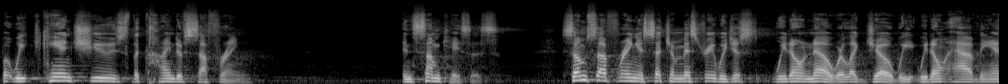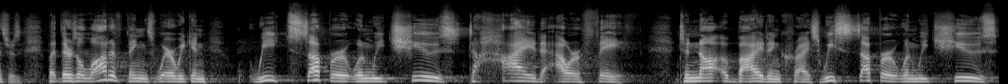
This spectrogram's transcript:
but we can choose the kind of suffering in some cases. Some suffering is such a mystery, we just, we don't know. We're like Job, we, we don't have the answers. But there's a lot of things where we can, we suffer when we choose to hide our faith to not abide in Christ. We suffer when we choose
